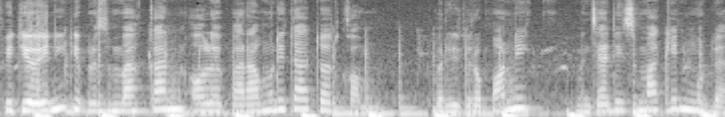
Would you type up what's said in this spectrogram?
Video ini dipersembahkan oleh paramudita.com. Berhidroponik menjadi semakin mudah.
